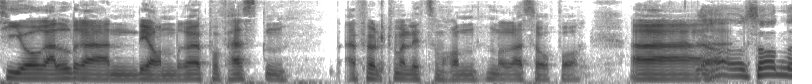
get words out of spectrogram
ti år eldre enn de andre på festen. Jeg følte meg litt som han når jeg så på. Uh, Ja, sånn,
